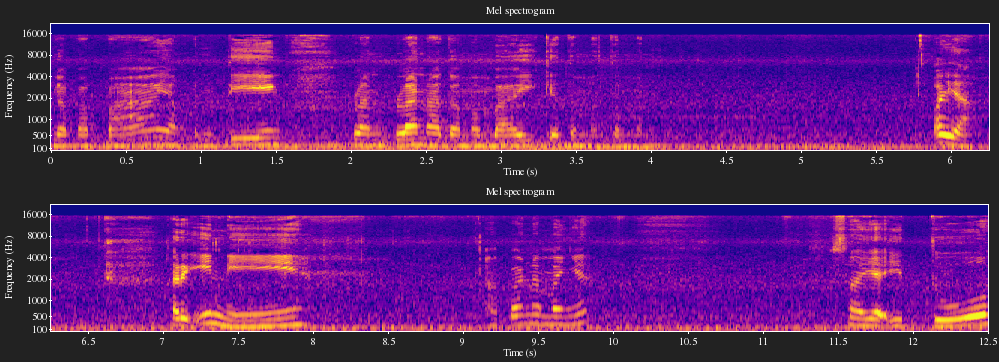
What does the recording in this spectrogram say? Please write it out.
Nggak apa-apa yang penting pelan-pelan agak membaik ya teman-teman. Oh ya hari ini apa namanya saya itu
